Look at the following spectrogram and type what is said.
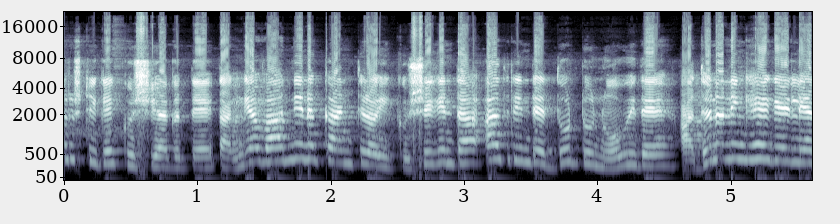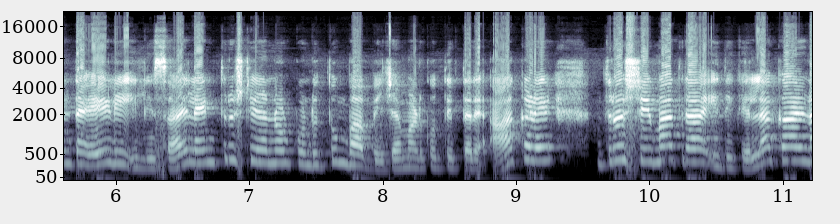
ದೃಷ್ಟಿಗೆ ಖುಷಿ ಆಗುತ್ತೆ. ತಂಗ್ಯವ ನಿನ ಕಾಣ್ತಿರೋ ಈ ಖುಷಿಗಿಂತ ಅದ್ರಿಂದ ದುಡ್ಡು ನೋವಿದೆ. ಅದನ್ನ ನಿಂಗೆ ಹೇಗೆ ಹೇಳಿ ಅಂತ ಹೇಳಿ ಇಲ್ಲಿ ಸೈಲೆಂಟ್ ದೃಷ್ಟಿನ ನೋಡ್ಕೊಂಡು ತುಂಬಾ ಬೇಜಾರ್ ಮಾಡ್ಕೊತಿರ್ತಾರೆ. ಆ ಕಡೆ ದೃಷ್ಟಿ ಮಾತ್ರ ಇದಕ್ಕೆಲ್ಲ ಕಾರಣ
